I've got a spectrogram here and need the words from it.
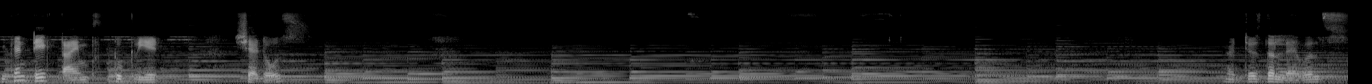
You can take time to create shadows. Adjust the levels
